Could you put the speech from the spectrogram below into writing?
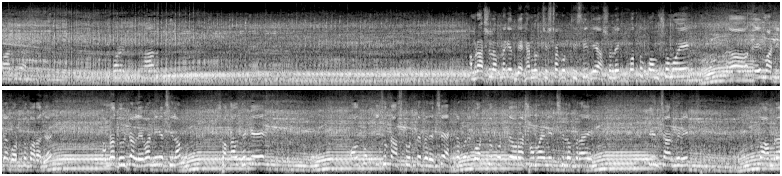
বাড়বে আছে। পরে আর আমরা আসলে আপনাকে দেখানোর চেষ্টা করতেছি যে আসলে কত কম সময়ে এই মাটিটা গর্ত করা যায়। আমরা দুইটা লেবার নিয়েছিলাম। সকাল থেকে অল্প কিছু কাজ করতে পেরেছে। একটা করে গর্ত করতে ওরা সময় নিচ্ছিল প্রায় তিন, চার মিনিট। তো আমরা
